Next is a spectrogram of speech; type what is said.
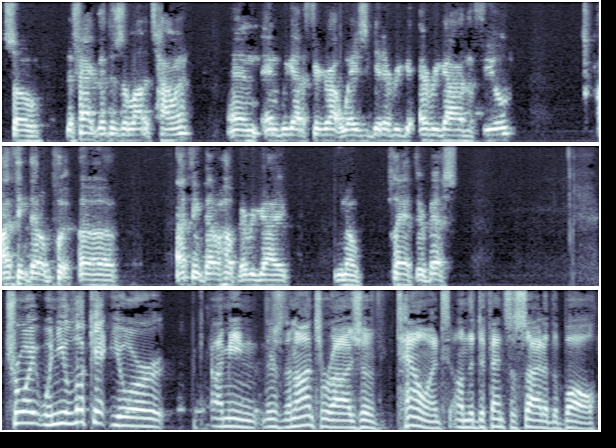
So the fact that there's a lot of talent and and we got to figure out ways to get every every guy on the field, I think that'll put uh, I think that'll help every guy, you know, play at their best. Troy, when you look at your I mean, there's an entourage of talent on the defensive side of the ball.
